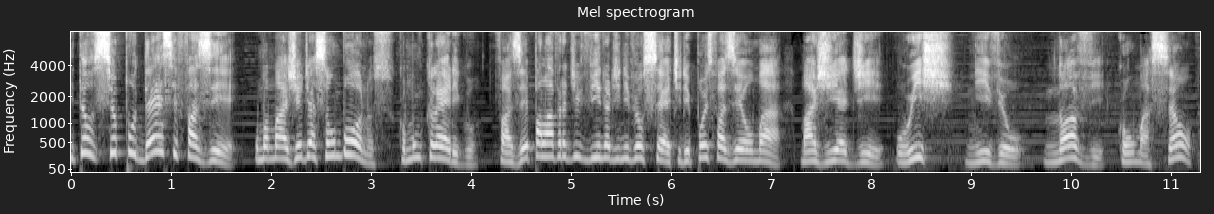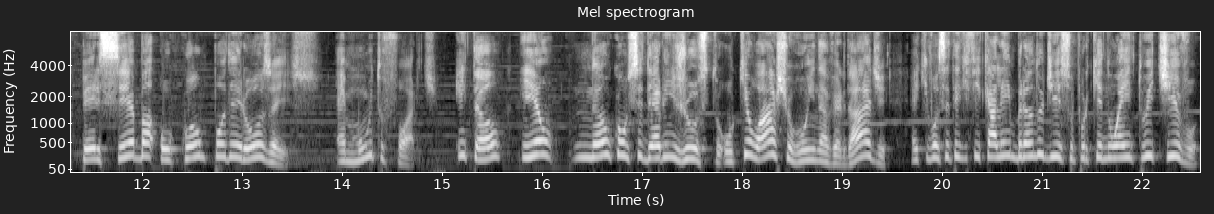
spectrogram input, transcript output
Então, se eu pudesse fazer uma magia de ação bônus, como um clérigo, fazer palavra divina de nível 7 e depois fazer uma magia de wish nível 9 com uma ação, perceba o quão poderoso é isso é muito forte. Então, eu não considero injusto. O que eu acho ruim, na verdade, é que você tem que ficar lembrando disso, porque não é intuitivo.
